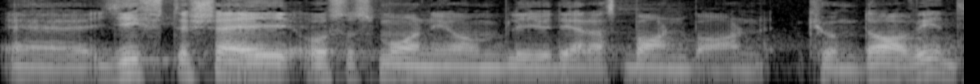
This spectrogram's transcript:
eh, gifter sig och så småningom blir ju deras barnbarn kung David.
